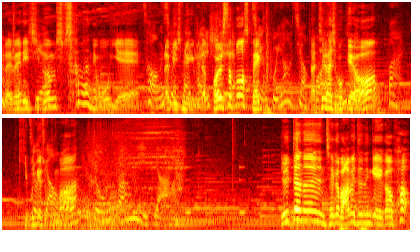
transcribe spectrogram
레벨이 지금 14만이 오예 레벨 26입니다 벌써 보너스 100 자딜 다시 볼게요 기분이 좋구만 일단은 제가 마음에 드는 게 얘가 화,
